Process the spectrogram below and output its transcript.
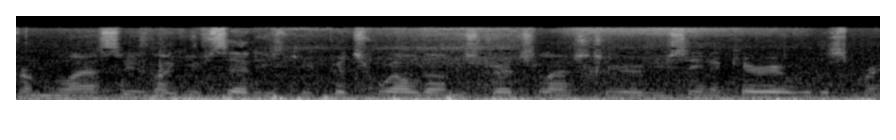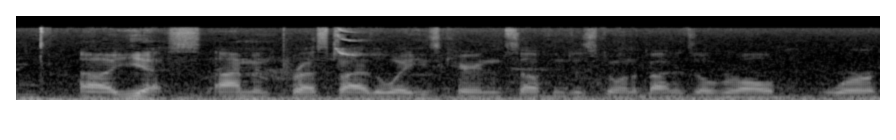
from last season? Like you said, he, he pitched well down the stretch last year. Have you seen a carryover this spring? Uh, yes, I'm impressed by the way he's carrying himself and just going about his overall work.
